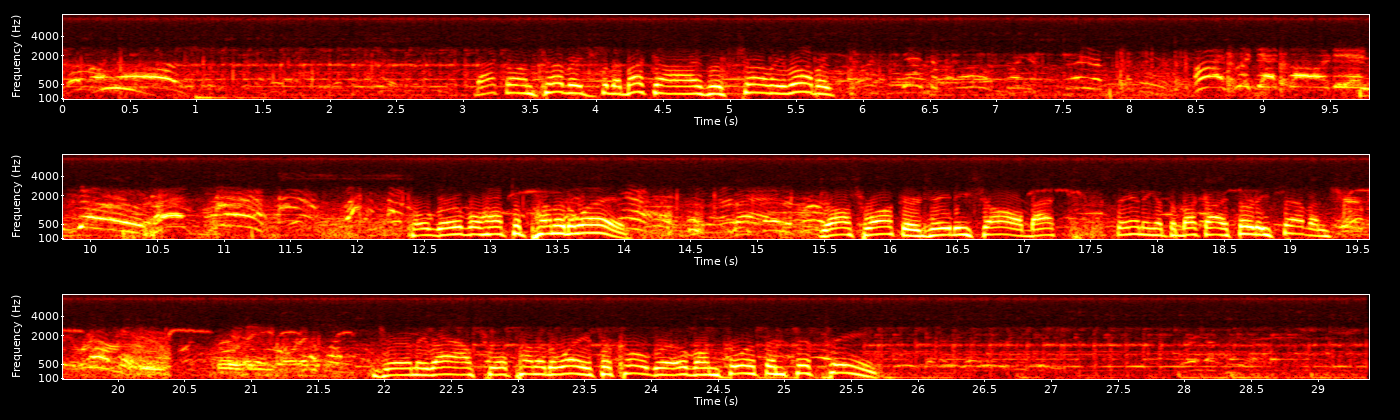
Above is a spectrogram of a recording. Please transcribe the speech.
Back on coverage for the Buckeyes was Charlie Roberts. All right, put that ball in the end zone! Coal Grove will have to punt it away. Josh Walker, J.D. Shaw back standing at the Buckeye 37. Jeremy Rouse will punt it away for Coal Grove on fourth and 15.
